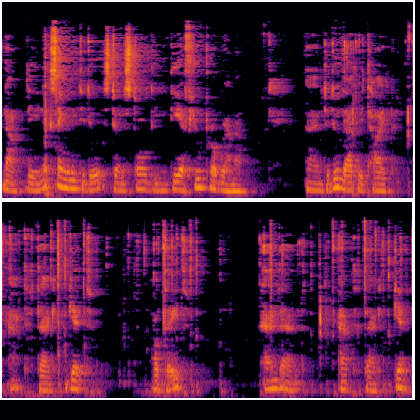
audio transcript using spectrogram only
Now, the next thing we need to do is to install the DFU programmer. And to do that, we type apt tag get update and and apt tag get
